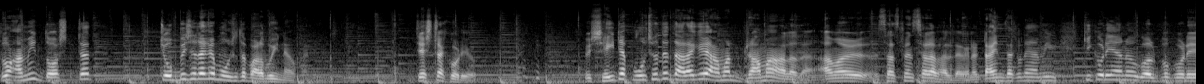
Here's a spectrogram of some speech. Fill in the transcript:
তো আমি দশটা চব্বিশের আগে পৌঁছতে পারবোই না ওখানে। চেষ্টা করেও। সেইটা পৌঁছতে তার আগে আমার ড্রামা আলাদা। আমার সাসপেন্স ছাড়া ভালো লাগে না। টাইম থাকলে আমি কি করে যেন গল্প করে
